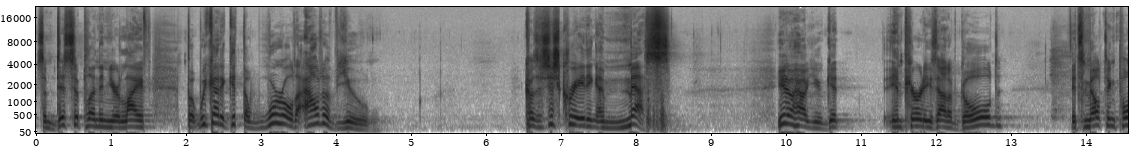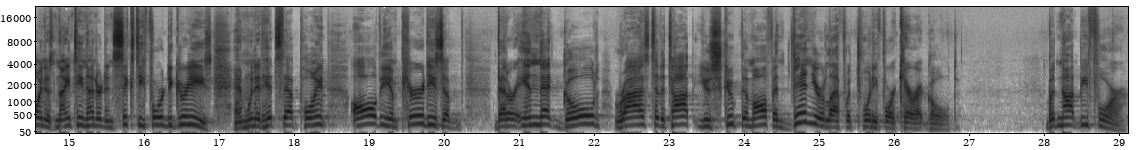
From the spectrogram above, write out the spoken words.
some discipline in your life, but we got to get the world out of you because it's just creating a mess. You know how you get impurities out of gold? Its melting point is 1964 degrees. And when it hits that point, all the impurities of, that are in that gold rise to the top. You scoop them off, and then you're left with 24 karat gold but not before.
